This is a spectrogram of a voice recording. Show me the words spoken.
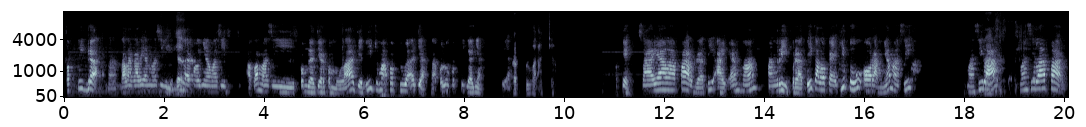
ketiga. Nah, karena kalian masih ini levelnya masih apa masih pembelajar pemula, jadi cuma bab dua aja, nggak perlu bab tiganya. Berdua aja. Oke, saya lapar berarti I am hung- hungry. Berarti kalau kayak gitu orangnya masih masih lah masih lapar.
